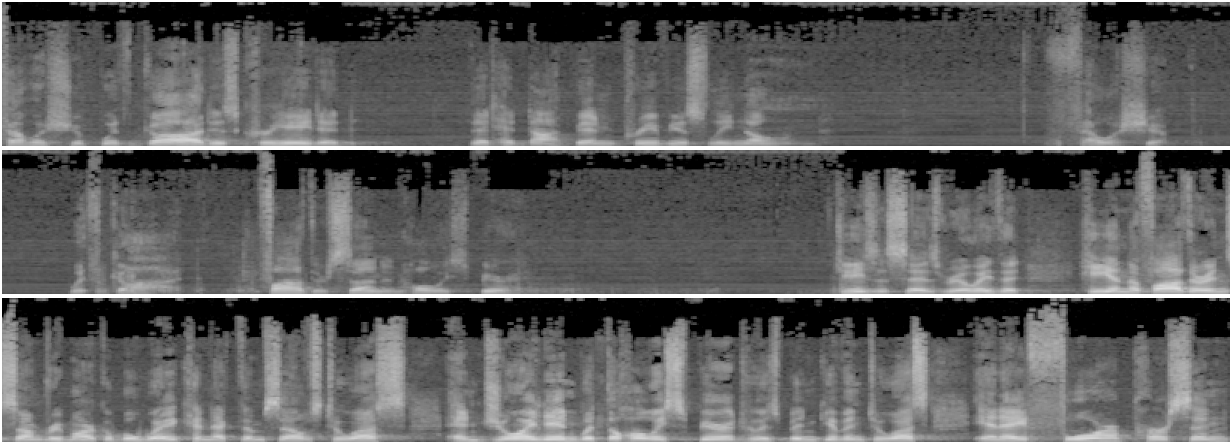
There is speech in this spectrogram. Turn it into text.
fellowship with God is created that had not been previously known. Fellowship with God, Father, Son, and Holy Spirit. Jesus says, really, that he and the Father, in some remarkable way, connect themselves to us and join in with the Holy Spirit who has been given to us in a four person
